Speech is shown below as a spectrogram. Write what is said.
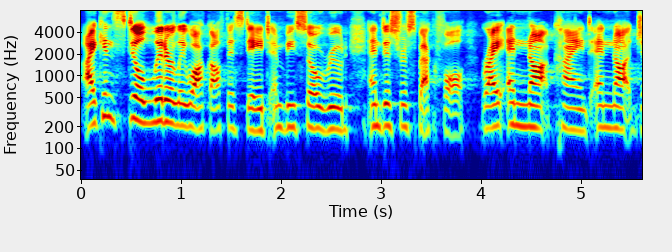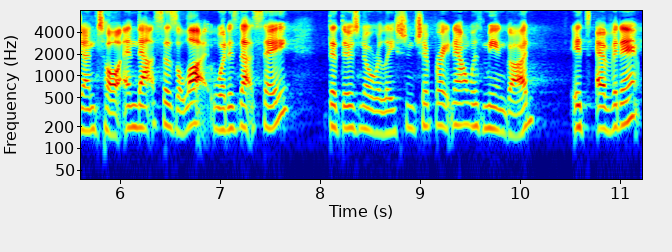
I can still literally walk off this stage and be so rude and disrespectful, right? And not kind and not gentle. And that says a lot. What does that say? That there's no relationship right now with me and God. It's evident.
